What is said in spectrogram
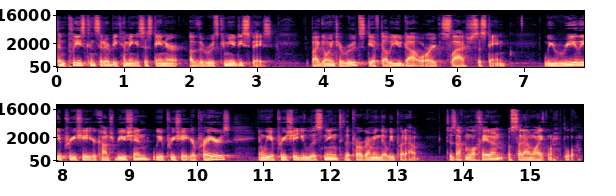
then please consider becoming a sustainer of the Roots community space by going to rootsdfw.org slash sustain. We really appreciate your contribution, we appreciate your prayers, and we appreciate you listening to the programming that we put out. Jazakumullah khairan. Wassalamu alaikum.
